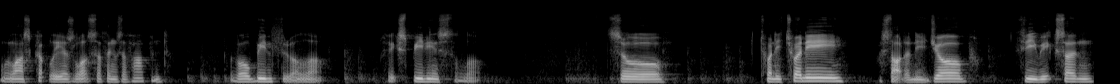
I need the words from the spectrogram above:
well, the last couple of years, lots of things have happened. We've all been through a lot. We've experienced a lot. So 2020, I started a new job. Three weeks in,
